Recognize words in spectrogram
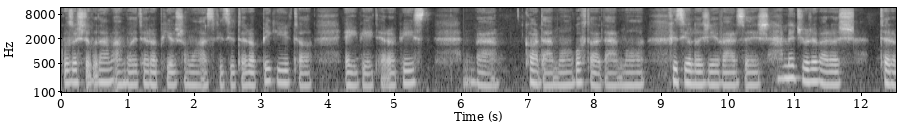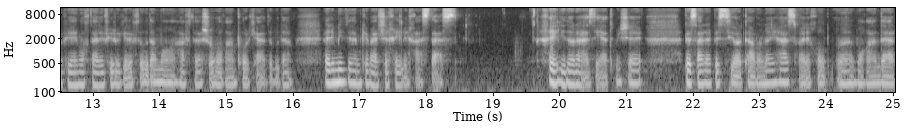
گذاشته بودم. انواع تراپی شما از فیزیوتراپ بگیر تا ABA therapist. و کار درمان گفتار درمان فیزیولوژی ورزش همه جوره براش تراپی های مختلفی رو گرفته بودم ما هفتهش رو واقعا پر کرده بودم. ولی می‌دیدم که بچه خیلی خسته است. خیلی داره اذیت میشه. پسر بسیار توانایی هست ولی خب واقعا در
